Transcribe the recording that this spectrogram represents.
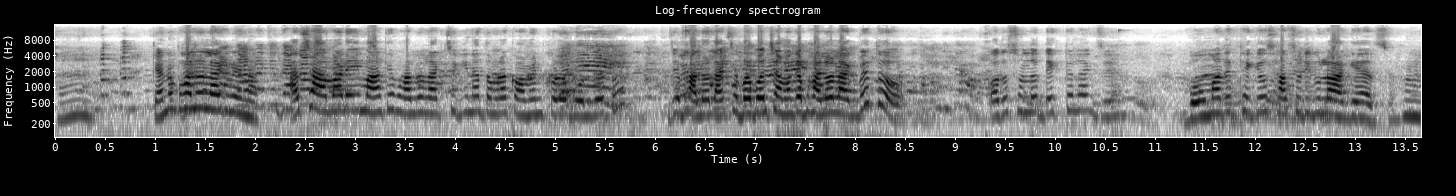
হ্যাঁ, কেন ভালো লাগবে না? আচ্ছা আমার এই মাকে ভালো লাগছে কিনা তোমরা কমেন্ট করে বলবে তো যে ভালো লাগছে বা বলছে আমাকে ভালো লাগবে তো। কত সুন্দর দেখতে লাগছে। বৌমাদের থেকেও শাশুড়িগুলো আগে আছে হুম।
